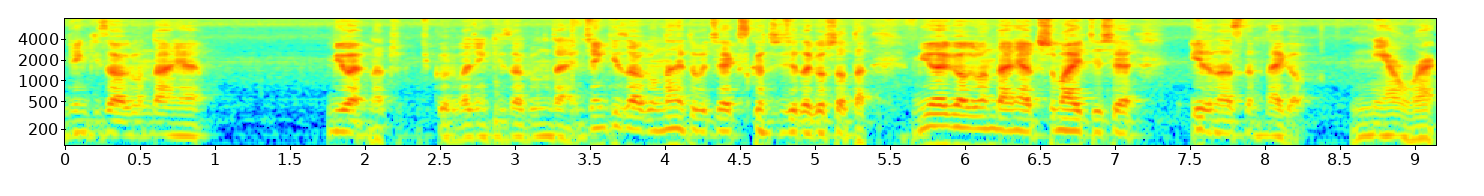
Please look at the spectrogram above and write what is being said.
dzięki za oglądanie. Miłe, znaczy kurwa, dzięki za oglądanie. Dzięki za oglądanie to będzie jak skończycie tego shota. Miłego oglądania, trzymajcie się i do następnego. Nie.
